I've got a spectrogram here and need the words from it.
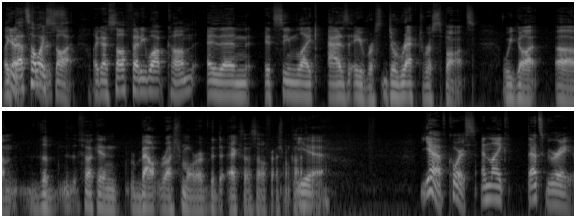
Like Yeah, that's how I saw it. Like I saw Fetty Wap come, and then it seemed like as a direct response, we got um the, the fucking Mount Rushmore of the XXL freshman class. Yeah. Yeah, of course. And like that's great.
